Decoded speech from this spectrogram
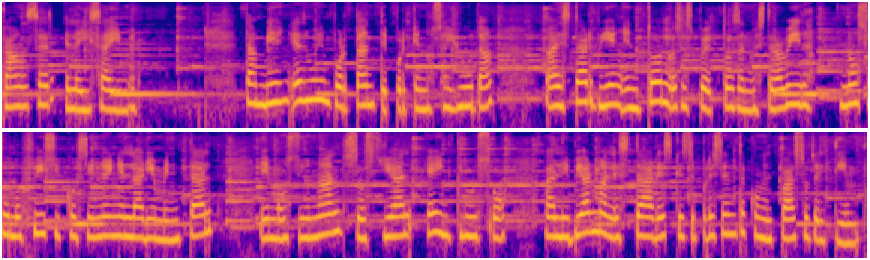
cáncer, el Alzheimer. También es muy importante porque nos ayuda a estar bien en todos los aspectos de nuestra vida, no solo físico, sino en el área mental, emocional, social e incluso aliviar malestares que se presentan con el paso del tiempo.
